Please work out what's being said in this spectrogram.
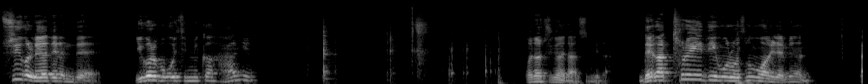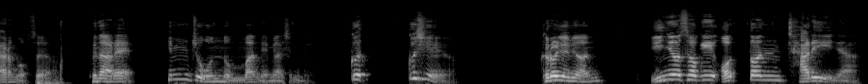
수익을 내야 되는데 이걸 보고 있습니까? 아니요. 전혀 중요하지 않습니다. 내가 트레이딩으로 성공하려면 다른 거 없어요. 그날에 힘 좋은 놈만 매매하시면 돼요. 끝. 끝이에요. 그러려면 이 녀석이 어떤 자리이냐,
